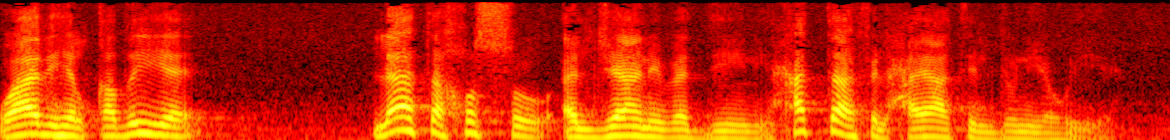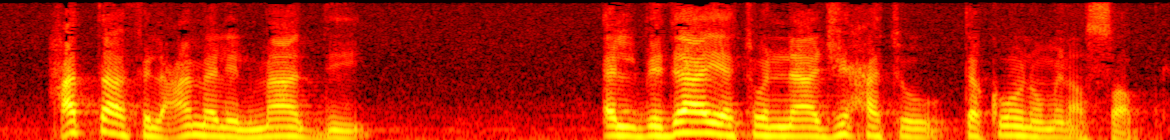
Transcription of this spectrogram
وهذه القضية لا تخص الجانب الديني حتى في الحياة الدنيوية حتى في العمل المادي البداية الناجحة تكون من الصبر.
